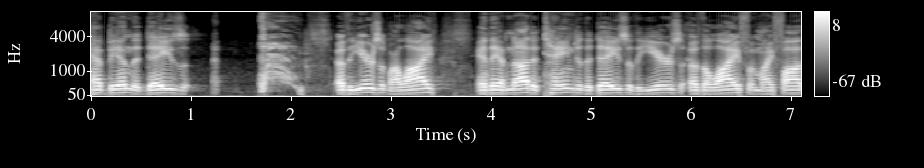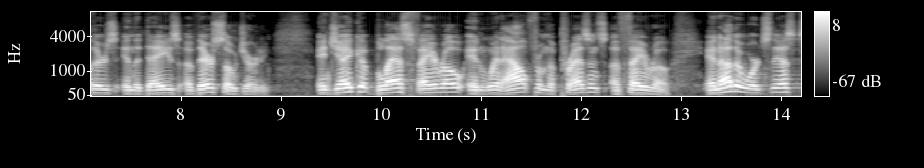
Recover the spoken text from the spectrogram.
have been the days of the years of my life, and they have not attained to the days of the years of the life of my fathers in the days of their sojourning. And Jacob blessed Pharaoh and went out from the presence of Pharaoh. In other words, this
